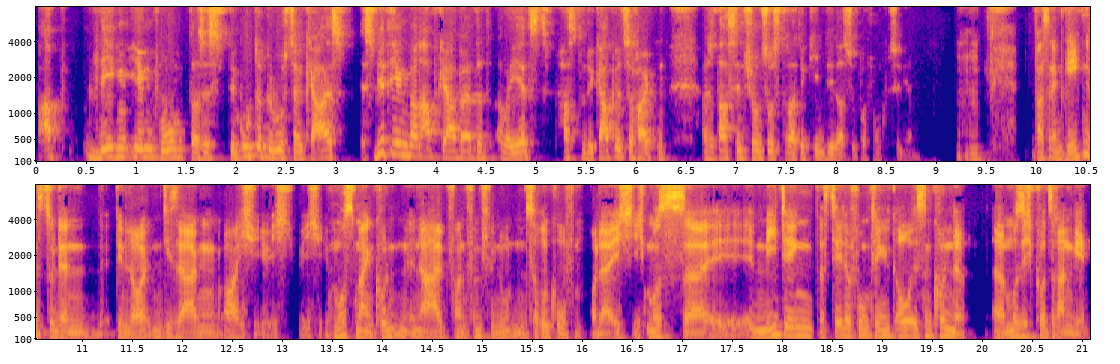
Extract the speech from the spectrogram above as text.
ablegen irgendwo, dass es dem Unterbewusstsein klar ist, es wird irgendwann abgearbeitet, aber jetzt hast du die Kappe zu halten. Also das sind schon so Strategien, die da super funktionieren. Mhm. Was entgegnest du denn den Leuten, die sagen, oh, ich, ich, ich muss meinen Kunden innerhalb von fünf Minuten zurückrufen oder ich, ich muss äh, im Meeting, das Telefon klingelt, oh, ist ein Kunde, äh, muss ich kurz rangehen.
